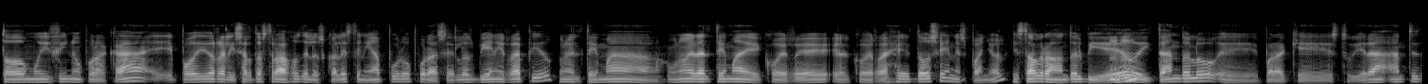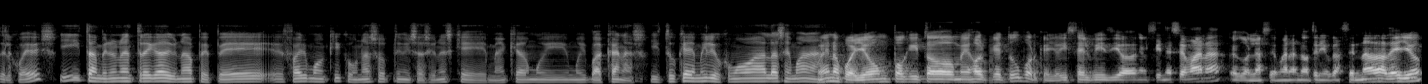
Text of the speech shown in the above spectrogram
todo muy fino por acá. He podido realizar dos trabajos de los cuales tenía apuro por hacerlos bien y rápido. Con el tema, uno era el tema de coderre, el coderraje 12 en español. He estado grabando el video, editándolo eh, para que estuviera antes del jueves. Y también una entrega de una app eh, FireMonkey con unas optimizaciones que me han quedado muy, muy bacanas. ¿Y tú qué, Emilio? ¿Cómo va la semana? Bueno, pues yo un poquito mejor que tú porque yo hice el vídeo en el fin de semana, luego en la semana no he tenido que hacer nada de ello.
